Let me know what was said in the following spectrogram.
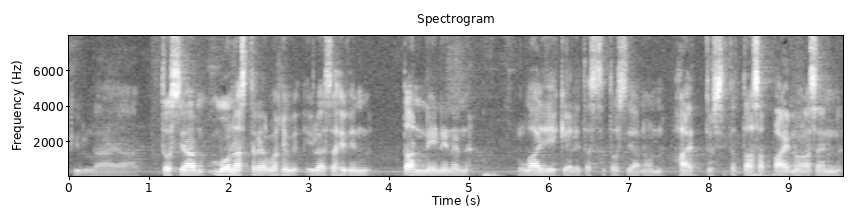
Kyllä, ja tosiaan Monastrella on hy- yleensä hyvin tanniininen lajike, eli tässä tosiaan on haettu sitä tasapainoa sen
